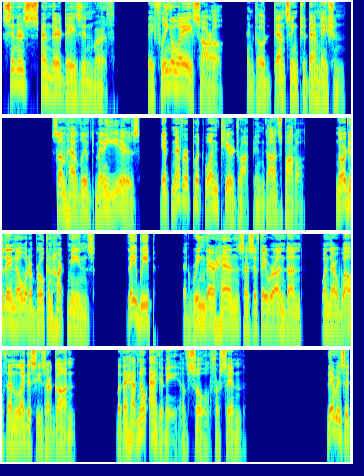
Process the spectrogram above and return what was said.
sinners spend their days in mirth. They fling away sorrow and go dancing to damnation. Some have lived many years yet never put one teardrop in God's bottle, nor do they know what a broken heart means. They weep and wring their hands as if they were undone when their wealth and legacies are gone, but they have no agony of soul for sin. There is a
